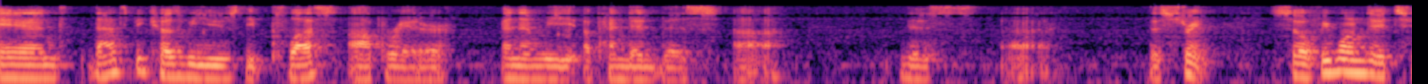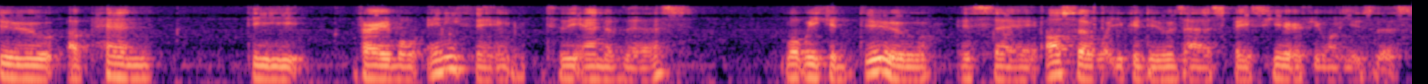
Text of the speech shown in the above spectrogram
And that's because we used the plus operator and then we appended this uh, this uh, this string. So if we wanted to append the variable anything to the end of this, what we could do is say, also what you could do is add a space here if you want to use this.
